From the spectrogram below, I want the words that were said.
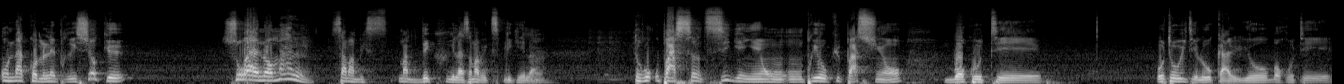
on a comme l'impression que soit normal, ça m'a décrit là, ça m'a expliqué là. Mm -hmm. Donc, on pas senti gagner une préoccupation, bon côté autorité locale, bon côté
